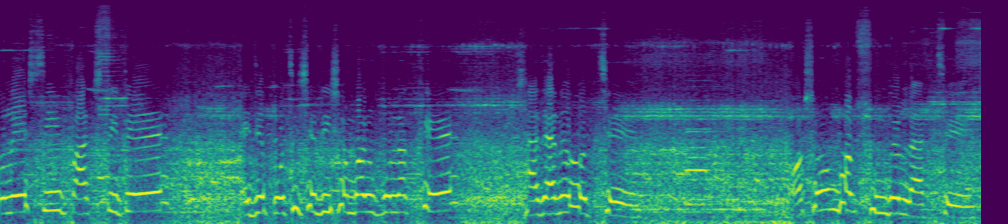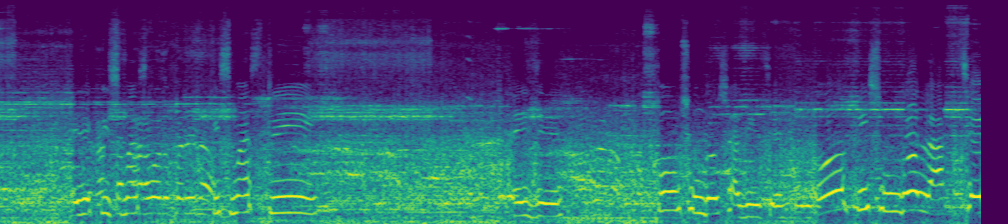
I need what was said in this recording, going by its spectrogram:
চলে এসেছি পার্ক স্ট্রিটে এই যে পঁচিশে ডিসেম্বর উপলক্ষে সাজানো হচ্ছে। অসম্ভব সুন্দর লাগছে। এই যে ক্রিসমাস ক্রিসমাস ট্রি এই যে খুব সুন্দর সাজিয়েছে। ও, কি সুন্দর লাগছে।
